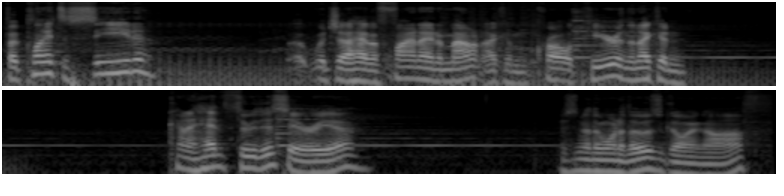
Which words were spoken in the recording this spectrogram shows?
If I plant a seed, uh, which I have a finite amount, I can crawl up here, and then I can kind of head through this area. There's another one of those going off.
